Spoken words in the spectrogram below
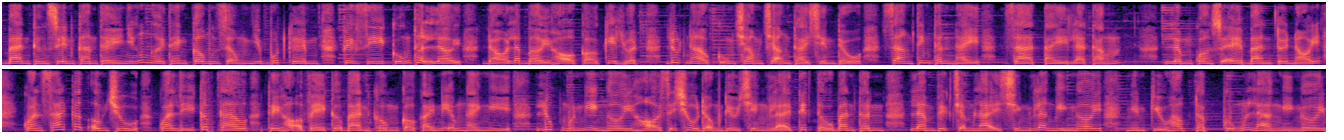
Bạn thường xuyên cảm thấy những người thành công giống như bút game, việc gì cũng thuận lợi, đó là bởi họ có kỷ luật, lúc nào cũng trong trạng thái chiến đấu, dạng tinh thần này ra tay là thắng. Lâm Quang Duệ bạn tôi nói, quan sát các ông chủ, quản lý cấp cao, thấy họ về cơ bản không có khái niệm ngày nghỉ, lúc muốn nghỉ ngơi họ sẽ chủ động điều chỉnh lại tiết tấu bản thân, làm việc chậm lại chính là nghỉ ngơi, nghiên cứu học tập cũng là nghỉ ngơi.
